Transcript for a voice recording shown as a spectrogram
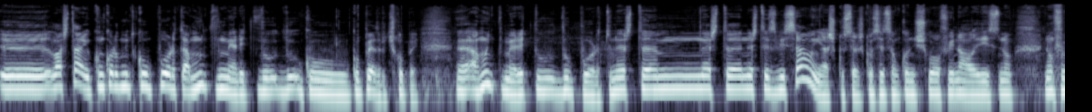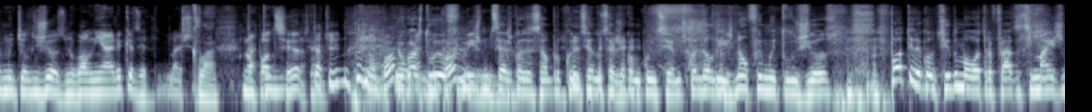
eh, lá está, eu concordo muito com o Porto, há muito de mérito do, do- com, o- com o Pedro, desculpem, Eh, há muito de mérito do, do Porto nesta, nesta, nesta exibição e acho que o Sérgio Conceição quando chegou ao final e disse não, não foi muito elogioso no balneário, quer dizer, mas Claro. Não pode tudo- ser. Está tudo, pois não pode. Eu gosto do eufemismo de Sérgio Conceição, porque conhecendo o Sérgio como conhecemos, quando ele diz não fui muito elogioso, pode ter acontecido uma outra frase assim mais,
